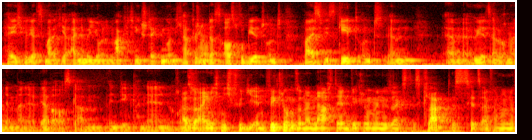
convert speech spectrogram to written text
hey, ich will jetzt mal hier eine Million in Marketing stecken und ich habe genau. schon das ausprobiert und weiß, wie es geht und ähm, ähm, erhöhe jetzt einfach meine, meine Werbeausgaben in den Kanälen. also eigentlich nicht für die Entwicklung, sondern nach der Entwicklung, wenn du sagst, es klappt, ist es jetzt einfach nur eine,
